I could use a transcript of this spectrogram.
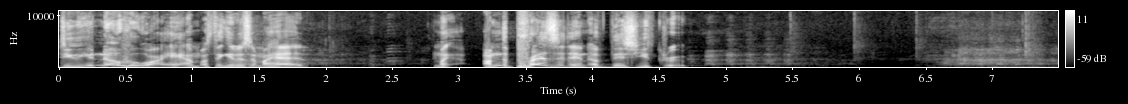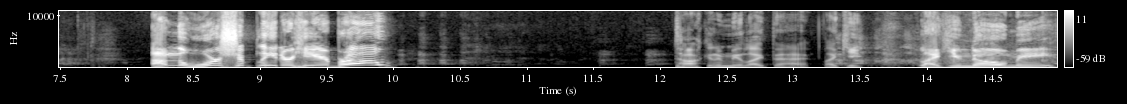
Do you know who I am? I was thinking this in my head. I'm like, I'm the president of this youth group. I'm the worship leader here, bro. Talking to me like that. Like you like you know me.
